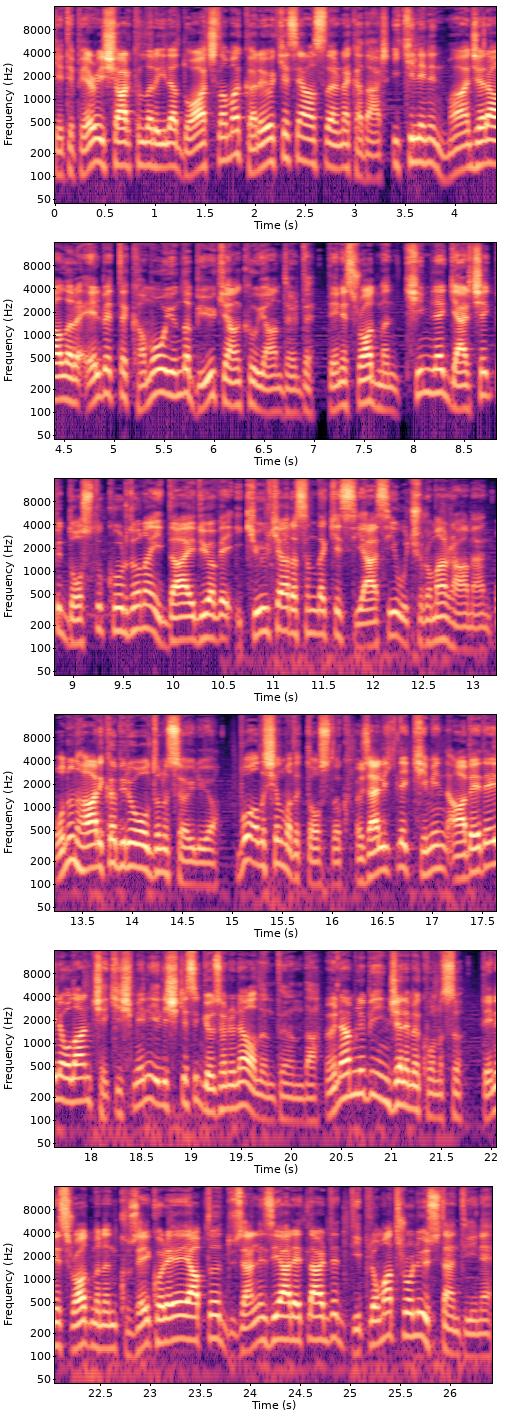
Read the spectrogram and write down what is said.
Katy Perry şarkılarıyla doğaçlama karaoke seanslarına kadar ikilinin maceraları elbette kamuoyunda büyük yankı uyandırdı. Dennis Rodman, Kim'le gerçek bir dostluk kurduğuna iddia ediyor ve iki ülke arasındaki siyasi uçuruma rağmen onun harika biri olduğunu söylüyor. Bu alışılmadık dostluk, özellikle Kim'in ABD ile olan çekişmeli ilişkisi göz önüne alındığında önemli bir inceleme konusu. Dennis Rodman'ın Kuzey Kore'ye yaptığı düzenli ziyaretlerde diplomat rolü üstlendiğine,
